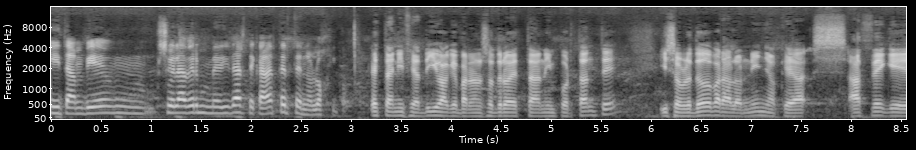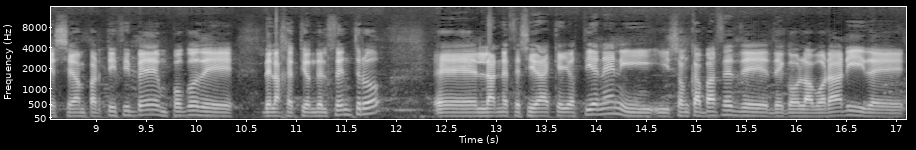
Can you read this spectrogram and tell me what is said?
y también suele haber medidas de carácter tecnológico. Esta iniciativa que para nosotros es tan importante y sobre todo para los niños, que hace que sean partícipes un poco de, la gestión del centro, eh, las necesidades que ellos tienen y, son capaces de, colaborar y de,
